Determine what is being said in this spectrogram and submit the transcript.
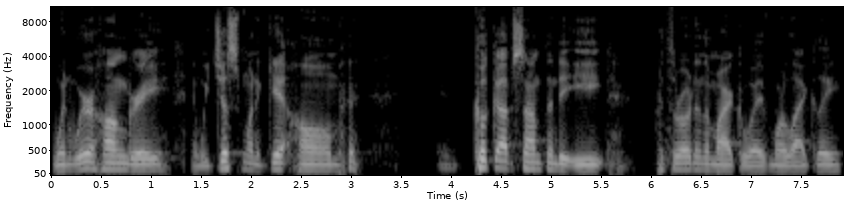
when we're hungry and we just want to get home and cook up something to eat or throw it in the microwave, more likely.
